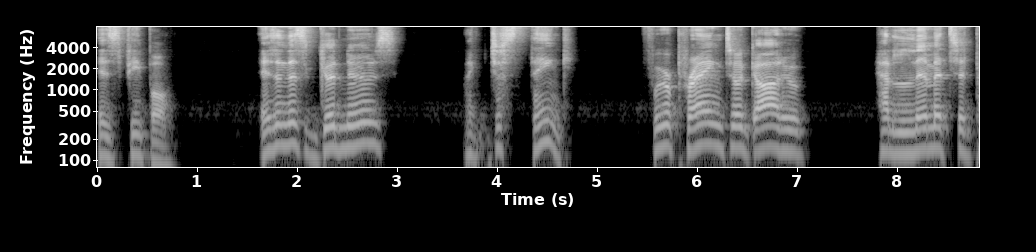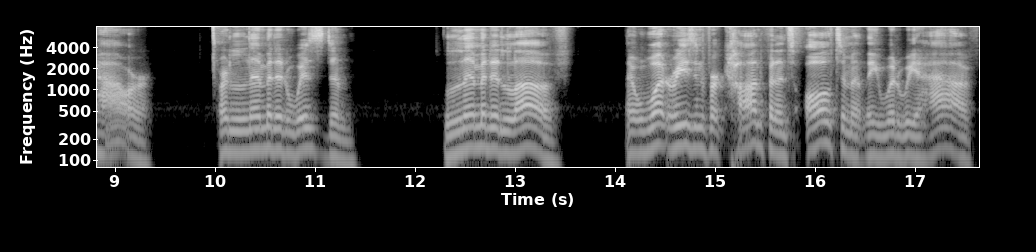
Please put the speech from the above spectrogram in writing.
his people. Isn't this good news? Like, just think if we were praying to a God who had limited power or limited wisdom, limited love, and what reason for confidence ultimately would we have?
